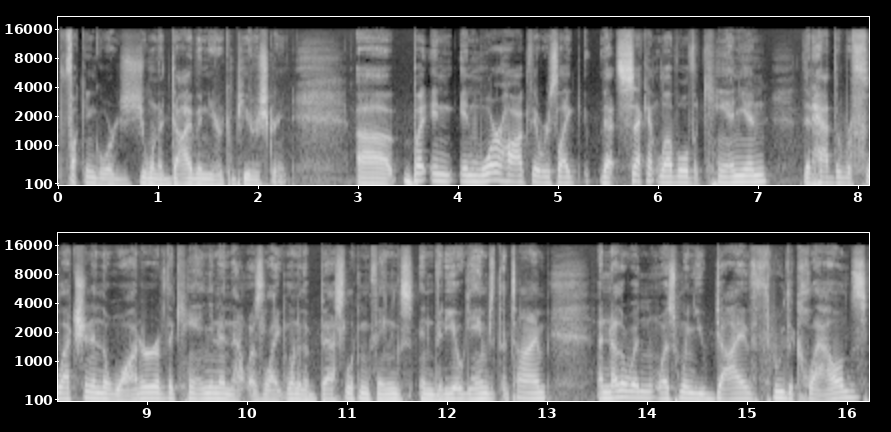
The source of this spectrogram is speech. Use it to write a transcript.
fucking gorgeous. You want to dive into your computer screen. Uh, but in, in Warhawk, there was like that second level, the canyon that had the reflection in the water of the canyon, and that was like one of the best looking things in video games at the time. Another one was when you dive through the clouds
